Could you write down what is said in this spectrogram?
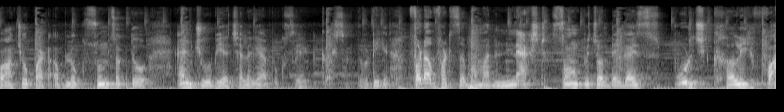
पाँचों पार्ट आप लोग सुन सकते हो। एंड जो भी अच्छा लगे आप लोग सेलेक्ट कर सकते हो। ठीक है, फटाफट से हमारे नेक्स्ट सॉन्ग पे चलते हैं guys Burj Khalifa.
